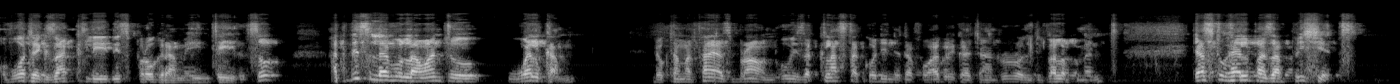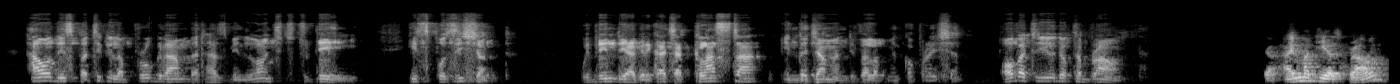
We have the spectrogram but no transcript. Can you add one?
of what exactly this program entails? So at this level, I want to welcome Dr. Matthias Braun, who is a cluster coordinator for agriculture and rural development, just to help us appreciate how this particular program that has been launched today is positioned within the agriculture cluster in the German Development Corporation. Over to you, Dr. Braun. Yeah, I'm Matthias Braun.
